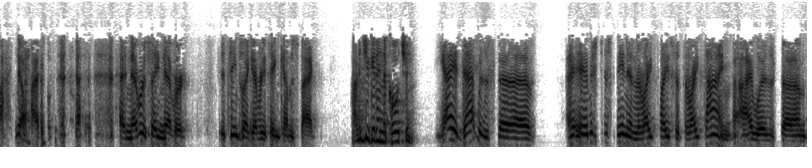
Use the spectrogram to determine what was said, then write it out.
No, I, don't- I never say never. It seems like everything comes back. How did you get into coaching? Yeah, that was uh it was just being in the right place at the right time. I was um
